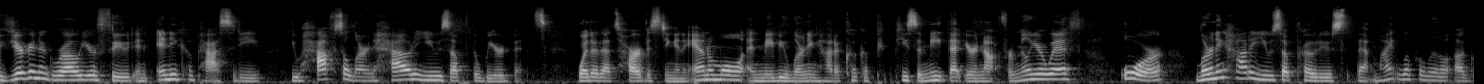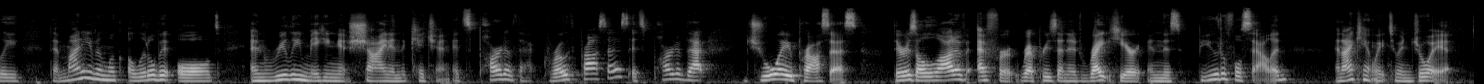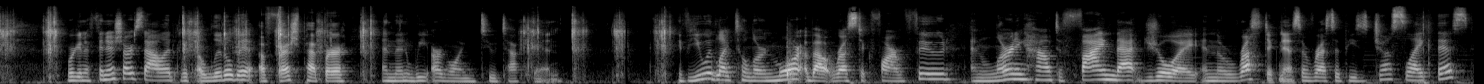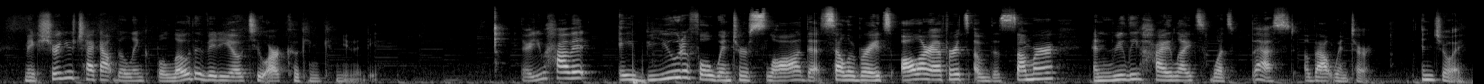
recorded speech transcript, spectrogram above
If you're gonna grow your food in any capacity, you have to learn how to use up the weird bits, whether that's harvesting an animal and maybe learning how to cook a piece of meat that you're not familiar with, or learning how to use up produce that might look a little ugly, that might even look a little bit old, and really making it shine in the kitchen. It's part of that growth process, it's part of that joy process. There is a lot of effort represented right here in this beautiful salad, and I can't wait to enjoy it. We're gonna finish our salad with a little bit of fresh pepper, and then we are going to tuck in. If you would like to learn more about rustic farm food and learning how to find that joy in the rusticness of recipes just like this, make sure you check out the link below the video to our cooking community. There you have it, a beautiful winter slaw that celebrates all our efforts of the summer and really highlights what's best about winter. Enjoy.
